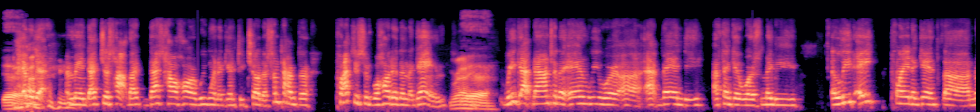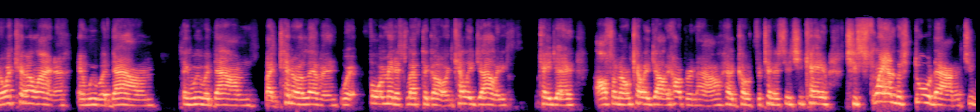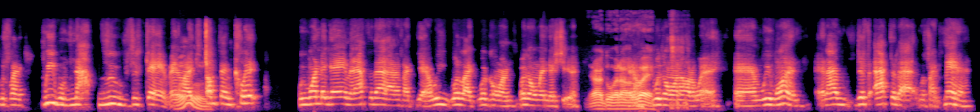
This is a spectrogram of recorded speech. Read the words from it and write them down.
Yeah. every day. I mean, that's just how that that's how hard we went against each other. Sometimes the practices were harder than the game. right. Yeah. We got down to the end. We were uh, at Vandy. I think it was maybe Elite Eight playing against uh, North Carolina, and we were down. I think we were down like ten or eleven with four minutes left to go. And Kellie Jolly, KJ, also known Kellie Jolly Harper now, head coach for Tennessee, she came. She slammed the stool down, and she was like, "We will not lose this game." And Ooh. like something clicked. We won the game, and after that, I was like, "Yeah, we we're like we're going, we're gonna win this year." Y'all going all You the way. We're going all the way. And we won. And I just after that was like, man,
